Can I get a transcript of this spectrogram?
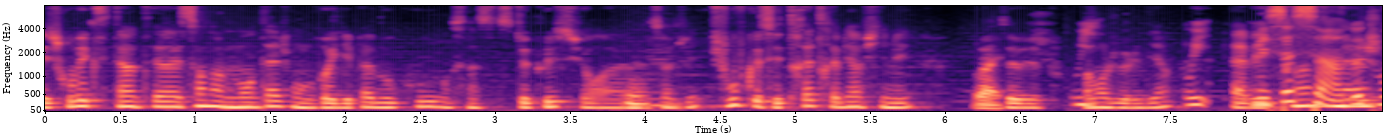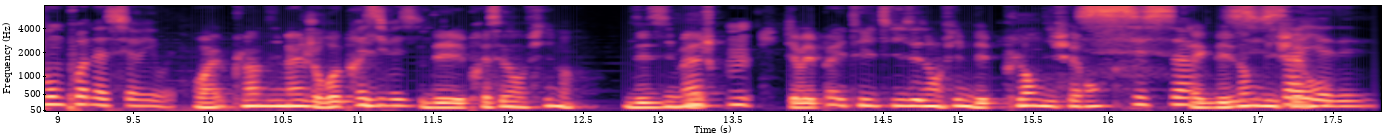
Et je trouvais que c'était intéressant dans le montage, on ne voyait pas beaucoup, on s'insiste plus sur, euh, sur le jeu. Je trouve que c'est très très bien filmé. Ouais. Oui. Vraiment, je veux le dire. Oui, Avec mais ça, c'est un autre bon point de la série, ouais. Ouais, plein d'images reprises des précédents films. Des images Mm. qui n'avaient pas été utilisées dans le film, des plans différents. Ça. Avec des angles ça, y a différents. des,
